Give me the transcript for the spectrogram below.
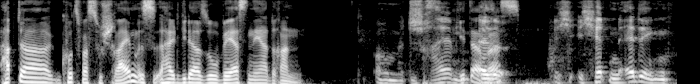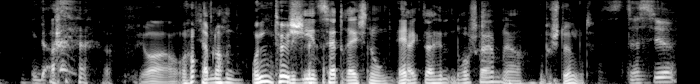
habt da kurz was zu schreiben? Ist halt wieder so, wer ist näher dran? Oh, mit Schreiben. Geht da also, was? Ich, ich hätte ein Edding. Ja, Ich habe noch ein, und ein eine Tisch. GZ-Rechnung. Ed- Kann ich da hinten drauf schreiben? Ja. Bestimmt. Was ist das hier?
